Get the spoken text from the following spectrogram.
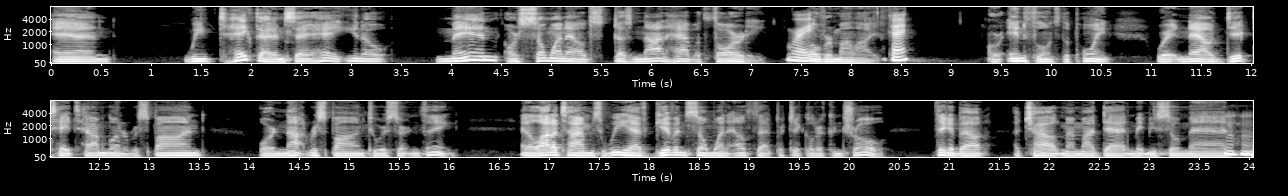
And we take that and say, "Hey, you know, man or someone else does not have authority Right. over my life." Okay. or influence the point where it now dictates how I'm going to respond or not respond to a certain thing. And a lot of times we have given someone else that particular control. Think about a child, my, my dad made me so mad, hmm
